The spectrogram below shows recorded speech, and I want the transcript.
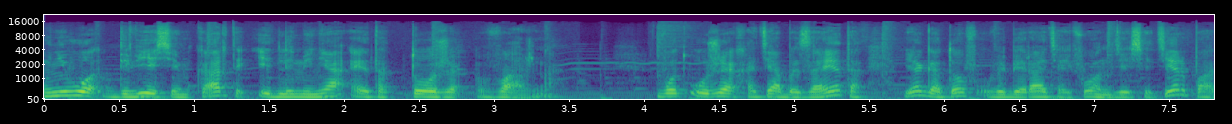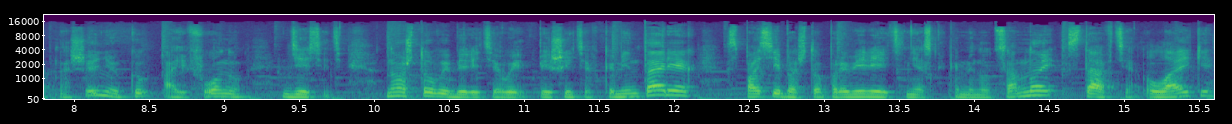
У него две сим-карты, и для меня это тоже важно. Вот уже хотя бы за это я готов выбирать iPhone 10R по отношению к iPhone 10. Ну а что выберете вы, пишите в комментариях. Спасибо, что провели эти несколько минут со мной. Ставьте лайки,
